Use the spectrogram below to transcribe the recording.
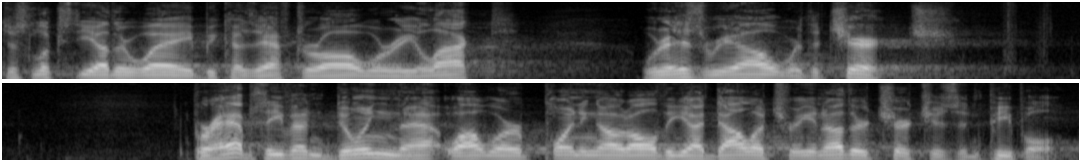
just looks the other way because, after all, we're elect, we're Israel, we're the church. Perhaps even doing that while we're pointing out all the idolatry in other churches and people.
